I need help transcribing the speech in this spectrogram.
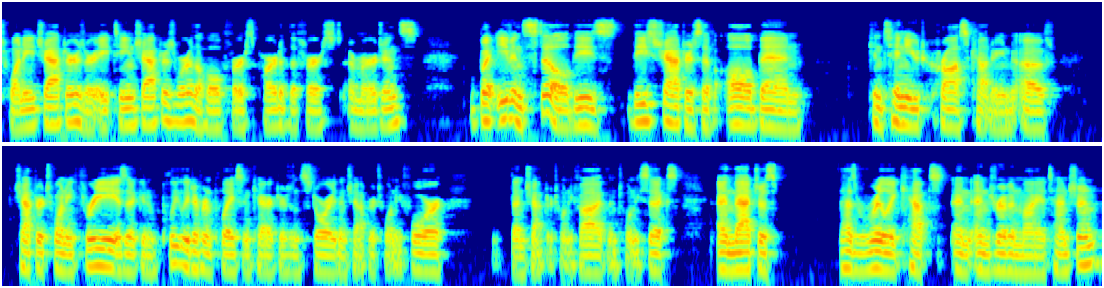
20 chapters or 18 chapters were, the whole first part of the first emergence. but even still, these these chapters have all been continued cross-cutting of chapter 23 is a completely different place in characters and story than chapter 24 then chapter 25 then 26 and that just has really kept and, and driven my attention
